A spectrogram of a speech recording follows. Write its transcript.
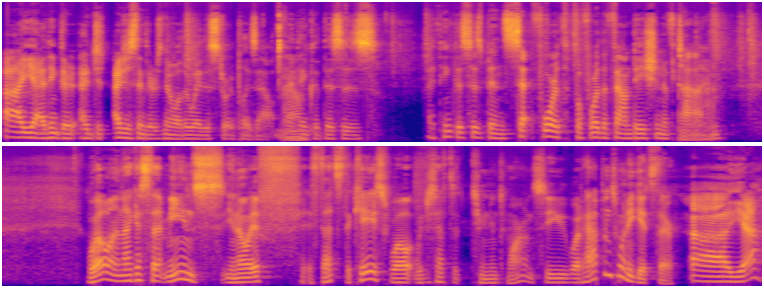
Uh, yeah, I think there. I just, I just think there's no other way this story plays out. I think that this is, I think this has been set forth before the foundation of time. Well, and I guess that means you know if if that's the case, well, we just have to tune in tomorrow and see what happens when he gets there. Uh, yeah,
